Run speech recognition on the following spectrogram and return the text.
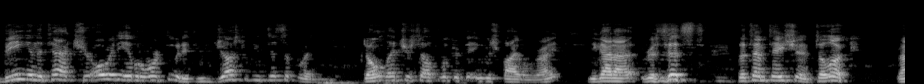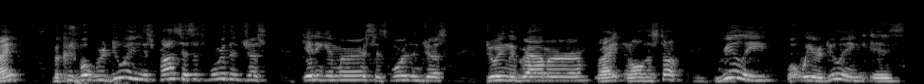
being in the text, you're already able to work through it. If you just be disciplined, don't let yourself look at the English Bible, right? You gotta resist the temptation to look, right? Because what we're doing in this process, it's more than just getting immersed, it's more than just doing the grammar, right? And all this stuff. Really, what we are doing is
